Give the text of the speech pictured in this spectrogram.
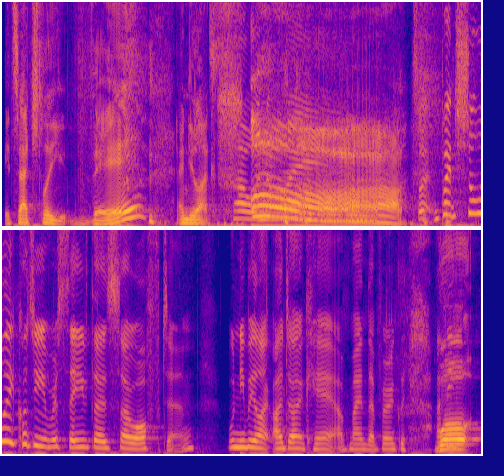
it's actually there, and you're like, So oh, annoying. Ah! So- but surely because you receive those so often, wouldn't you be like, I don't care. I've made that very clear. I think- Well,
